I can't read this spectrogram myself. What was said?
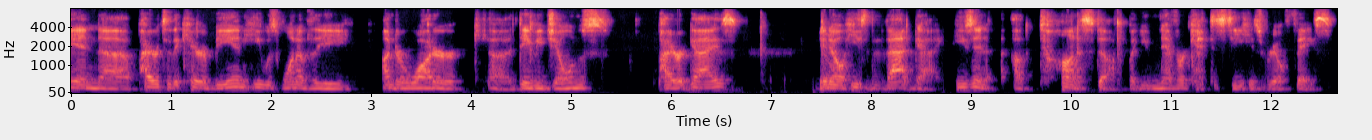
In uh, Pirates of the Caribbean, he was one of the underwater uh, Davy Jones pirate guys. You know, he's that guy. He's in a ton of stuff, but you never get to see his real face.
